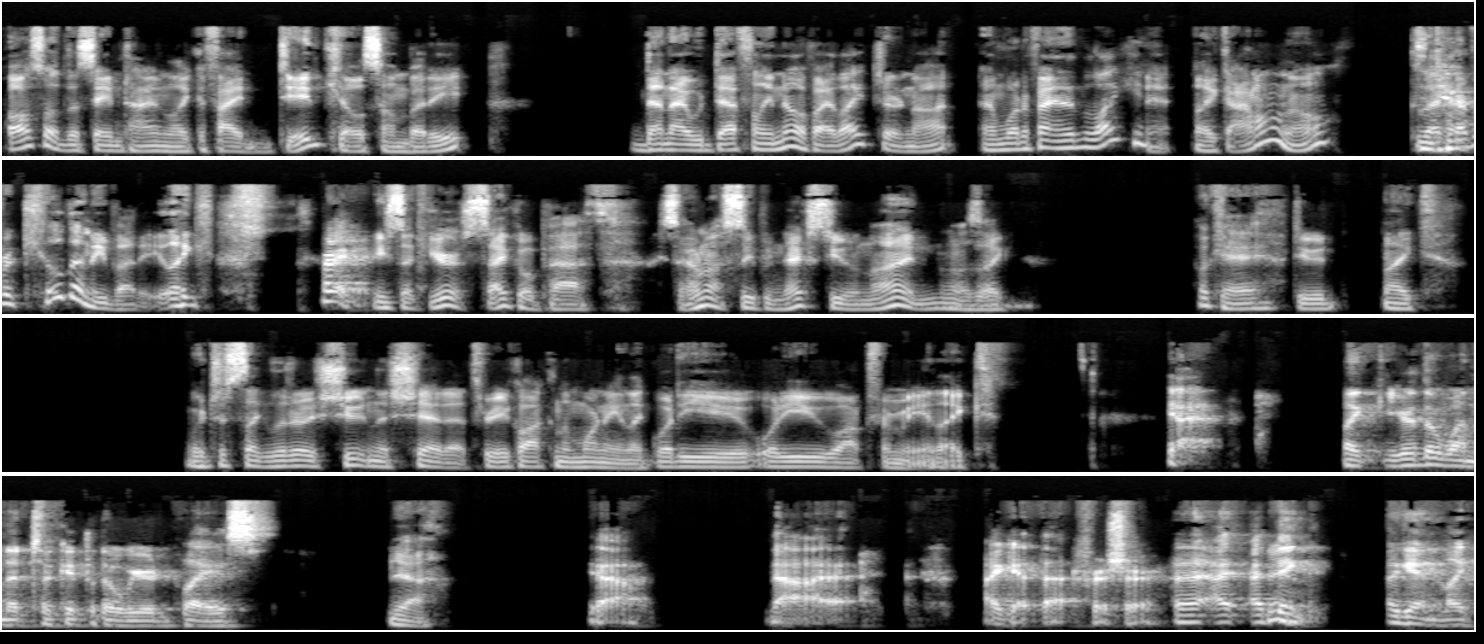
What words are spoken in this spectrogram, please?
Also, at the same time, like if I did kill somebody, then I would definitely know if I liked it or not. And what if I ended up liking it? Like I don't know because I've never killed anybody. Like Right. he's like, you're a psychopath. He's like, I'm not sleeping next to you in line. And I was like, okay, dude. Like we're just like literally shooting the shit at three o'clock in the morning. Like, what do you what do you want from me? Like, Yeah. Like you're the one that took it to the weird place. yeah, Yeah. Nah, I, I get that for sure. And I, I think again, like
